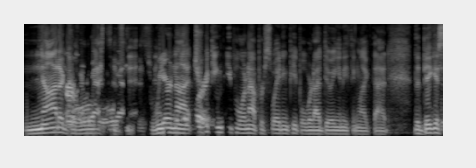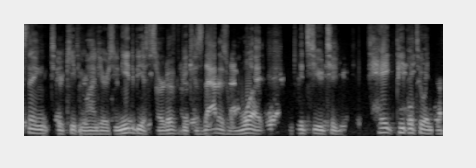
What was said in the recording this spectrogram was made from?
not aggressiveness. We are not tricking people. We're not persuading people. We're not doing anything like that. The biggest thing to keep in mind here is you need to be assertive because that is what gets you to take people to a yes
